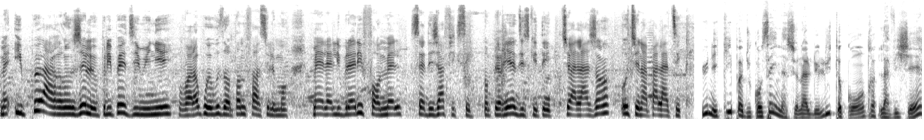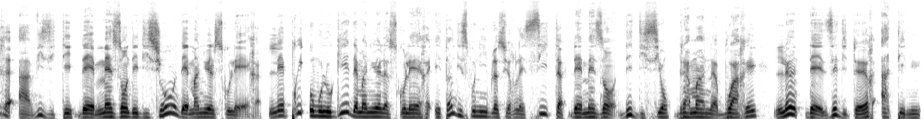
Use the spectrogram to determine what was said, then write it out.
mais il peut arranger le prix, peut diminuer. Voilà, vous pouvez vous entendre facilement. Mais les librairies formelles, c'est déjà fixé. On ne peut rien discuter. Tu as l'argent ou tu n'as pas l'article. Une équipe du Conseil national de lutte contre la vie chère a visité des maisons d'édition des manuels scolaires. Les prix homologués des manuels scolaires étant disponibles sur les sites des maisons d'édition. Draman Boiré, l'un des éditeurs, a tenu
